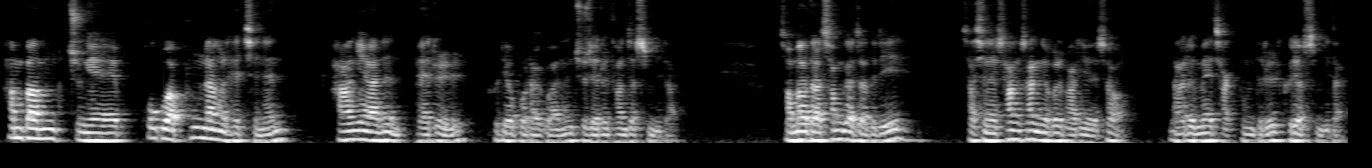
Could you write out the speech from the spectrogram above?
한밤중에 폭우와 풍랑을 헤치는 항해하는 배를 그려보라고 하는 주제를 던졌습니다. 저마다 참가자들이 자신의 상상력을 발휘해서 나름의 작품들을 그렸습니다.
